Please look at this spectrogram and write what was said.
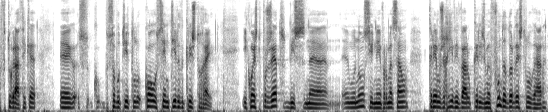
fotográfica sob o título Com o Sentir de Cristo Rei. E com este projeto, diz-se no anúncio e na informação, Queremos reavivar o carisma fundador deste lugar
